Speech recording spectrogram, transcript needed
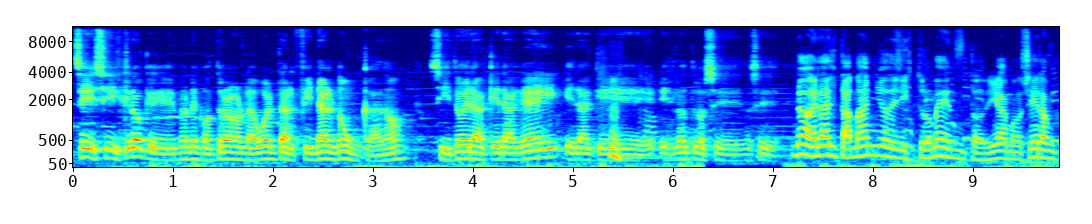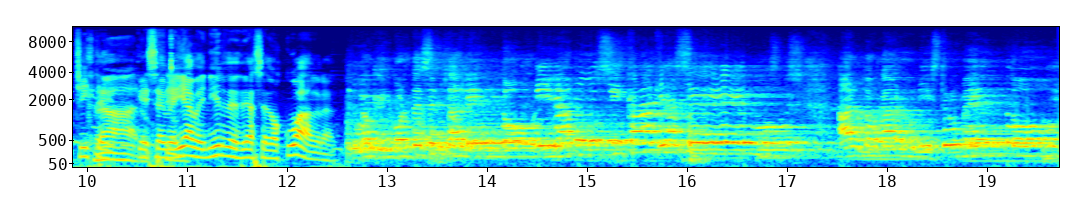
Sí, sí, creo que no le encontraron la vuelta al final nunca, ¿no? Si no era que era gay, era que el otro se, no sé. No, era el tamaño del instrumento, digamos. Era un chiste Claro, que se sí. veía venir desde hace dos cuadras. Lo que importa es el talento y la música que hacemos al tocar un instrumento.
